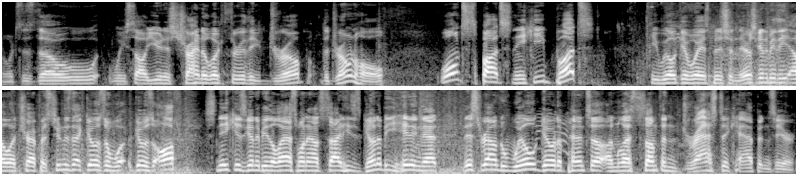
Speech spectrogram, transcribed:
Which is though we saw Eunice trying to look through the, the drone hole. Won't spot Sneaky, but he will give away his position. There's going to be the Ela Trap. As soon as that goes goes off, Sneak is going to be the last one outside. He's going to be hitting that. This round will go to Penta unless something drastic happens here.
